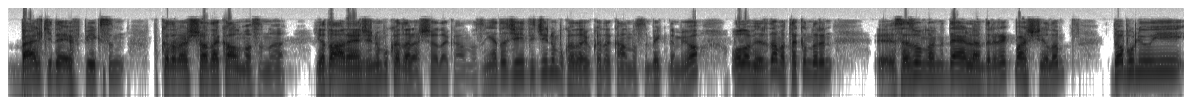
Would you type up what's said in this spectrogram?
belki de FPX'in bu kadar aşağıda kalmasını ya da RNG'nin bu kadar aşağıda kalmasını ya da JDG'nin bu kadar yukarıda kalmasını beklemiyor olabilirdi ama takımların e, sezonlarını değerlendirerek başlayalım. WE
